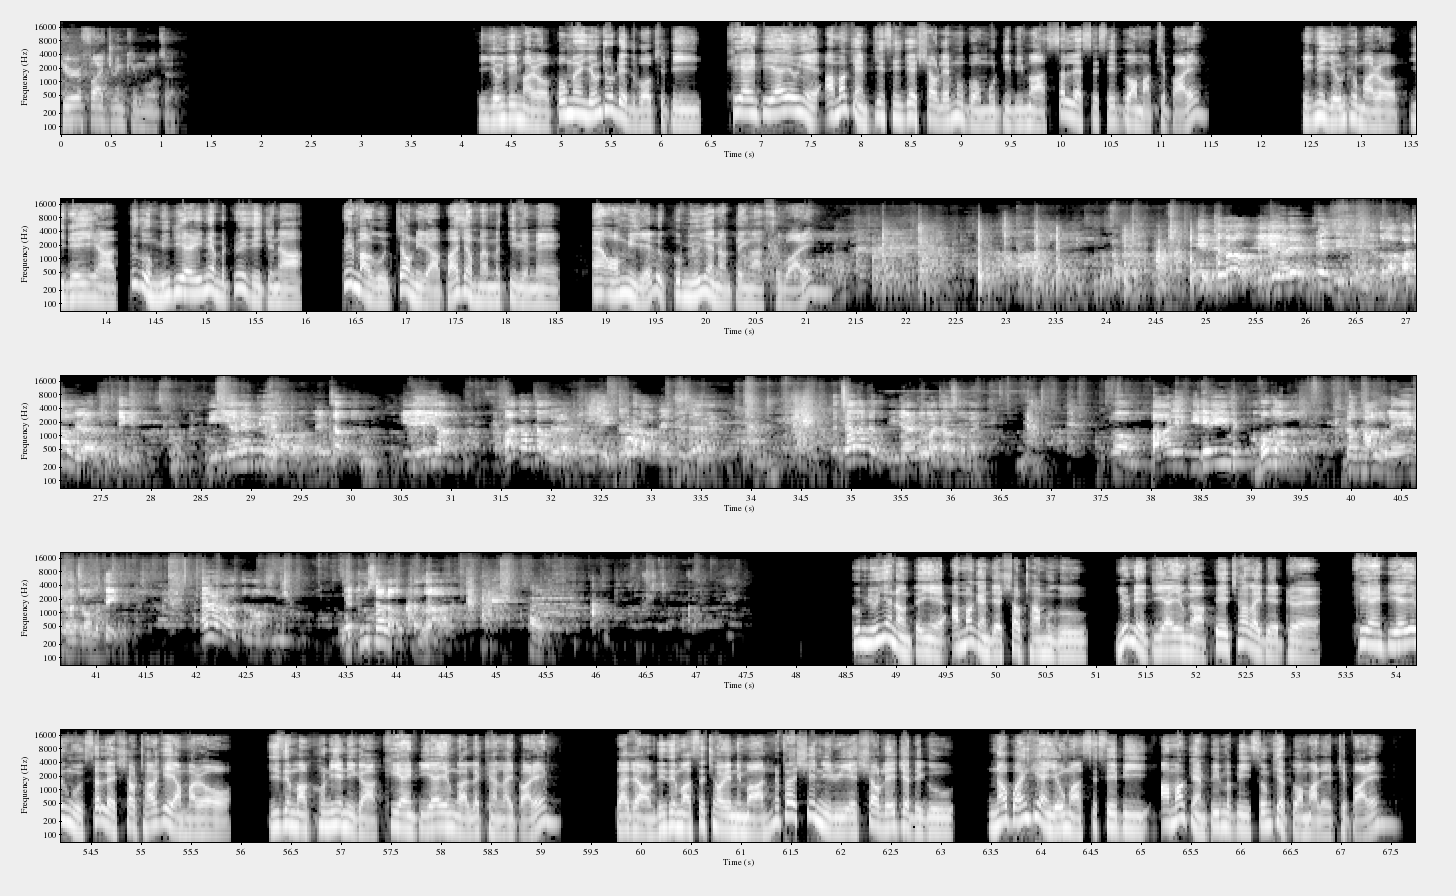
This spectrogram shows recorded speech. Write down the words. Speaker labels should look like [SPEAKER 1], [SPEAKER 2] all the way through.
[SPEAKER 1] purified drinking water.
[SPEAKER 2] ဒီရုံးချင်းမှာတော့ပုံမှန်ရုံးထုတ်တဲ့သဘောဖြစ်ပြီး KI တရားရုံးရဲ့အာမခံပြင်ဆင်ချက်လျှောက်လဲမှုပေါ်မူတည်ပြီးမှဆက်လက်စစ်ဆေးသွားမှာဖြစ်ပါတယ်။ဒီကနေ့ရုံးထုတ်မှာတော့ပြည်ထောင်ရေးဟာသူ့ကိုမီဒီယာတွေနဲ့မတွေ့စေချင်တာတွေ့မှာကိုကြောက်နေတာဘာကြောင့်မှမသိပေမဲ့အန်အောမိတယ်လို့ကိုမျိုးရန်အောင်တင်ကဆိုပါတယ်
[SPEAKER 3] အေးကျွန်တော်တို့မီဒီယာနဲ့တွေ့စီချင်တယ်သလားဘာကြောင့်လဲတော့ကျွန်တော်သိတယ်မီ ဒီယာနဲ့တွေ့မှာတော့လည်းကြောက်တယ်ဒီလေးကဘာကြောင့်ကြောက်လဲတော့ကျွန်တော်မသိဘူးကျွန်တော်တော့လည်းကျွတ်ဆက်တယ်တခြားတော့မီဒီယာတွေ့မှာကြောက်ဆုံးပဲတော့ဘာဒီဒီလေးမဟုတ်တာလို့လောက်ထားလို့လဲတော့ကျွန်တော်မသိဘူးအဲ့တော့ကျွန်တော်နေတူးဆန်းတော့ခံစားရတယ်။
[SPEAKER 2] ကိုမျိုးရန်အောင်တင်ရဲ့အာမခံချက်လျှောက်ထားမှုကိုမြို့နယ်တရားရုံးကပယ်ချလိုက်တဲ့အတွက် KI တရားရုံးကိုဆက်လက်လျှောက်ထားခဲ့ရမှာတော့ ဒီဇင်ဘာ9ရက်နေ့က KI တရားရုံးကလက်ခံလိုက်ပါတယ်။ဒါကြောင့်ဒီဇင်ဘာ16ရက်နေ့မှာနှစ်ဖက်ရှေ့နေတွေရဲ့လျှောက်လဲချက်တွေကိုအနောက်ပိုင်းခရိုင်ရုံးမှာစစ်ဆေးပြီးအာမခံပေးမပေးဆုံးဖြတ်သွားမှာလည်းဖြစ်ပါတယ်။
